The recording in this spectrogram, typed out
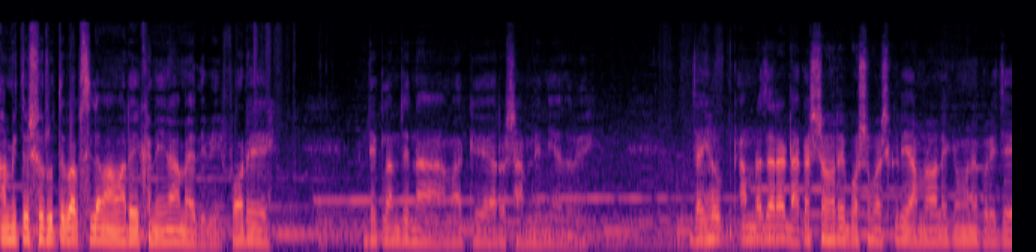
আমি তো শুরুতে ভাবছিলাম আমার এখানেই নামায় দিবি, পরে দেখলাম যে না, আমাকে আরও সামনে নিয়ে যাবে। যাই হোক, আমরা যারা ঢাকা শহরে বসবাস করি, আমরা অনেকে মনে করি যে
